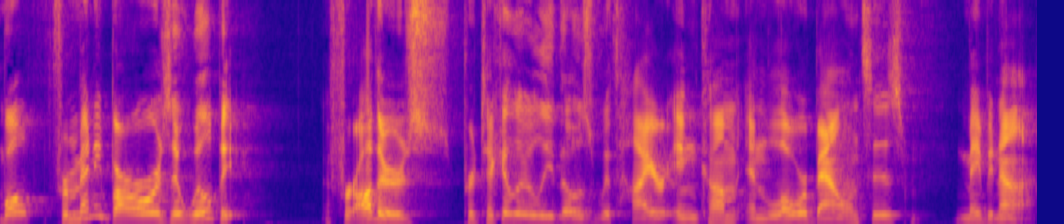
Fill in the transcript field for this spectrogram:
Well, for many borrowers, it will be. For others, particularly those with higher income and lower balances, maybe not.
